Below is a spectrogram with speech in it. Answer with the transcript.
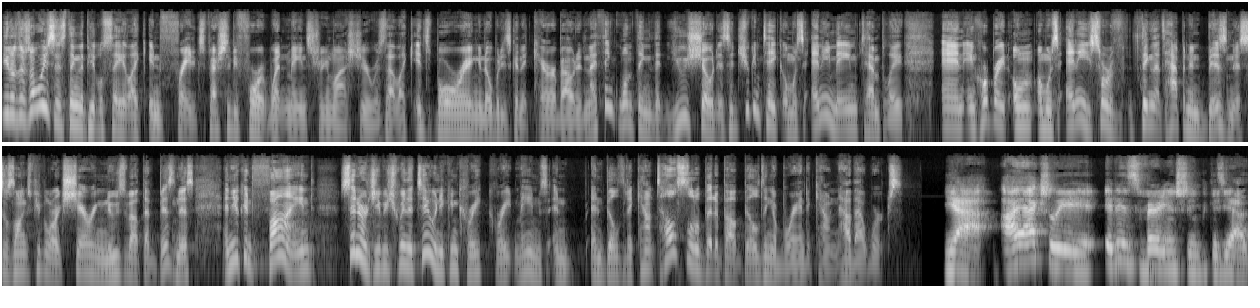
you know, there's always this thing that people say, like in freight, especially before it went mainstream last year, was that like it's boring and nobody's going to care about it. And I think one thing that you showed is that you can take almost any meme template and incorporate almost any sort of thing that's happened in business, as long as people are like sharing news about that business, and you can find synergy between the two, and you can create great memes and and build an account. Tell us a little bit about building a brand account and how that works. Yeah, I actually, it is very interesting because, yeah,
